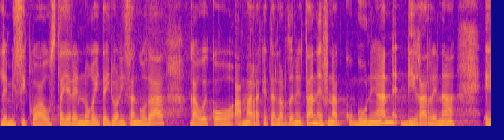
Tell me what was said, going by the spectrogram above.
lehenbizikoa hogeita iruan izango da, gaueko amarrak eta laurdenetan, efnak gunean, bigarrena e,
